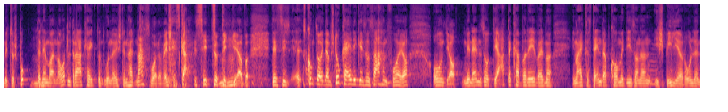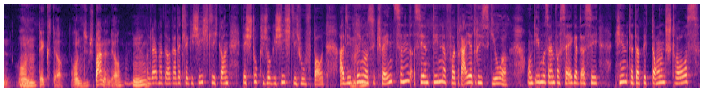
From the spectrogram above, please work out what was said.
mit so Spuck, mhm. dann haben wir eine Nadel dran gehängt und einer ist dann halt nass geworden, wenn das gar nicht sind, so dicke, mhm. aber das ist, es kommt heute am Stück einige so Sachen vor, ja. Und ja, wir nennen so Theaterkabarett, weil man, ich mache keine Stand-up-Comedy, sondern mhm. ich spiele ja Rollen und mhm. Text, ja. Und mhm. spannend, ja. Mhm. Und weil man da gerade ein bisschen geschichtlich kann, das Stück ist schon geschichtlich aufgebaut. Also ich bringe mhm. Sequenzen, sind drin vor 33 Jahren. Und ich muss einfach sagen, dass ich hinter der Betonstraße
